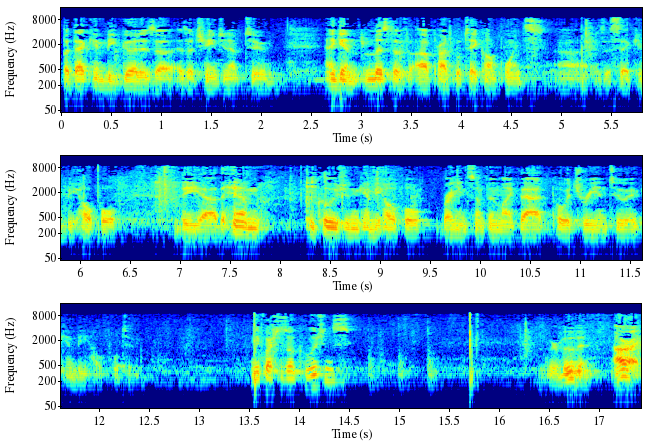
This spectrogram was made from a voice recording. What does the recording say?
But that can be good as a as a changing up too. And again, list of uh, practical take-home points, uh, as I said, can be helpful. The uh, the hymn conclusion can be helpful. Bringing something like that, poetry into it, can be helpful too. Any questions on conclusions? We're moving. All right.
